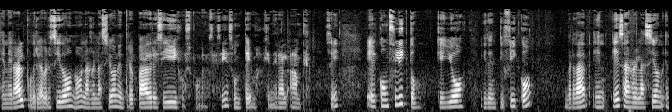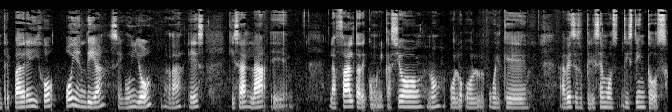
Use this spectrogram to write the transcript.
general podría haber sido, ¿no? La relación entre padres y hijos, pónganse así, es un tema general amplio, ¿sí? El conflicto que yo identifico, ¿verdad? En esa relación entre padre e hijo, hoy en día, según yo, ¿verdad? Es quizás la eh, la falta de comunicación, ¿no? O, o, el que a veces utilicemos distintos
